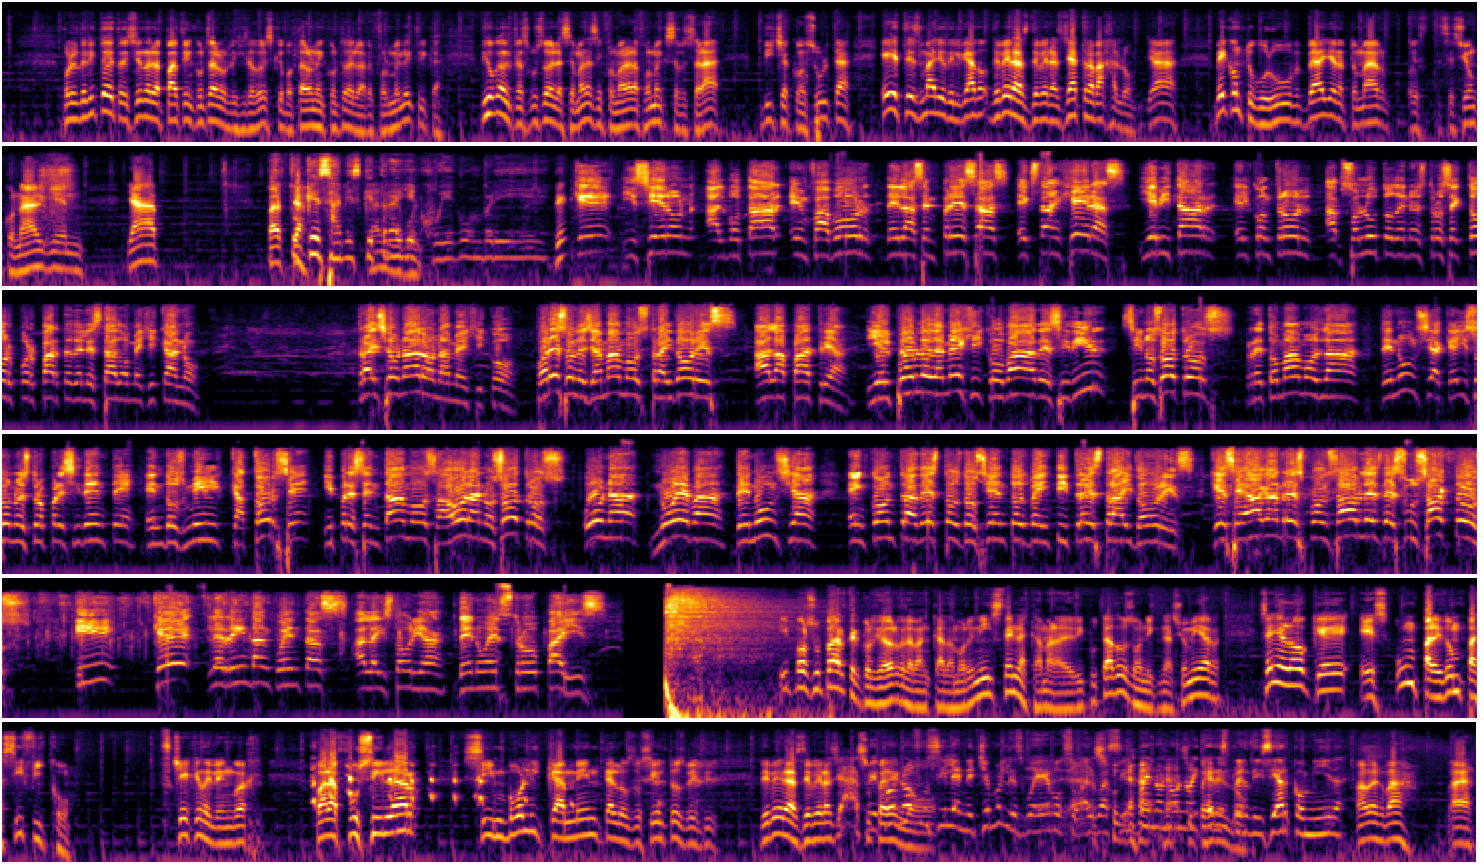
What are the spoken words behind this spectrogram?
Por el delito de traición a la patria en contra de los legisladores que votaron en contra de la reforma eléctrica. Dijo que en el transcurso de la semana se informará la forma en que se realizará dicha consulta. Este es Mario Delgado. De veras, de veras, ya trabájalo. Ya ve con tu gurú, vayan a tomar pues, sesión con alguien. Ya. ¿Tú ya. qué sabes que Dale trae en juego, hombre? ¿Qué hicieron al votar en favor de las empresas extranjeras y evitar el control absoluto de nuestro sector por parte del Estado mexicano? Traicionaron a México. Por eso les llamamos traidores a la patria. Y el pueblo de México va a decidir si nosotros retomamos la denuncia que hizo nuestro presidente en 2014 y presentamos ahora nosotros una nueva denuncia en contra de estos 223 traidores. Que se hagan responsables de sus actos y que le rindan cuentas a la historia de nuestro país. Y por su parte, el coordinador de la bancada morenista en la Cámara de Diputados, don Ignacio Mier, señaló que es un paredón pacífico. Chequen el lenguaje. Para fusilar simbólicamente a los 220. De veras, de veras, ya Mejor supérenlo. no fusilen, echémosles huevos o algo así. ya, bueno, no, ya, no hay que desperdiciar comida. A ver, va, va.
